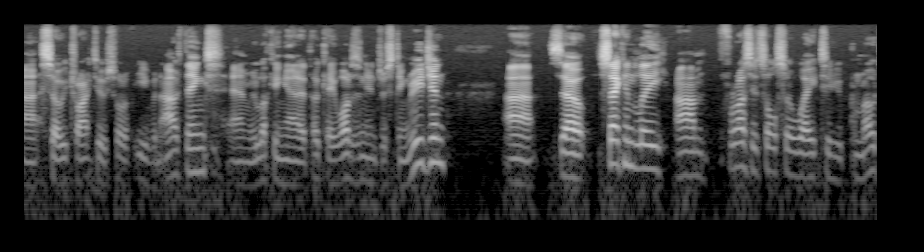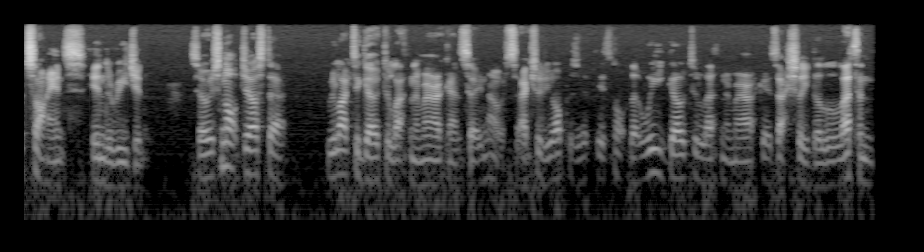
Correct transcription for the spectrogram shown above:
Uh, so we try to sort of even out things and we're looking at it, okay, what is an interesting region? Uh, so secondly, um, for us it's also a way to promote science in the region. So it's not just that we like to go to Latin America and say, no, it's actually the opposite. It's not that we go to Latin America, it's actually the Latin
